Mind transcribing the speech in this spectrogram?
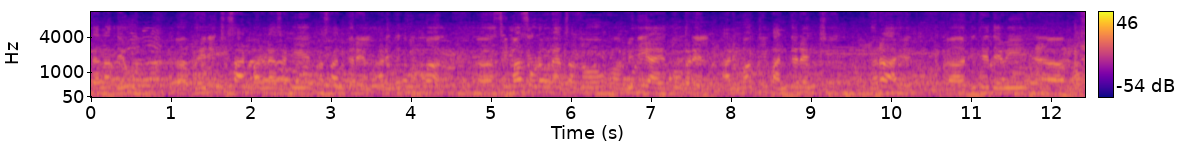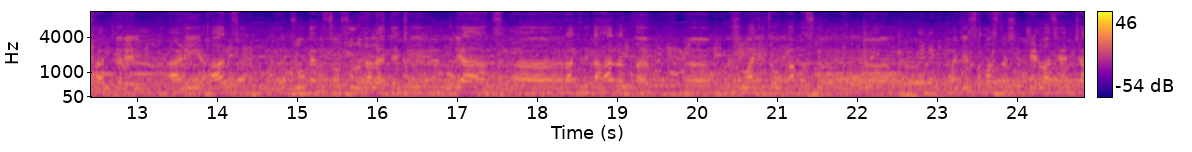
त्यांना देऊन अ, भैरीची सांड भरण्यासाठी प्रस्थान करेल आणि तिथून मग सीमा सोडवण्याचा जो विधी आहे तो घडेल आणि मग जी मानकऱ्यांची घरं आहेत तिथे देवी प्रस्थान करेल. आणि आज जो काही उत्सव सुरू झाला आहे त्याची उद्या रात्री दहानंतर शिवाजी चौकापासून म्हणजे समस्त खेडवासियांच्या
